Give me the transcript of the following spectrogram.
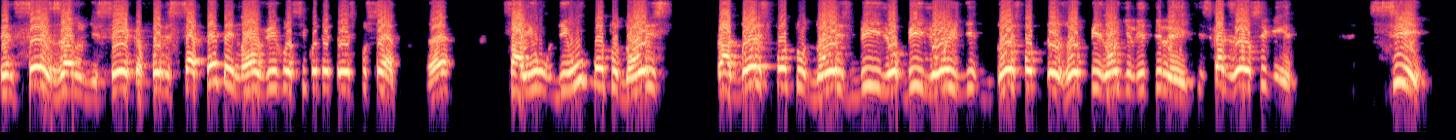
em seis anos de seca, foi de 79,53%. Né? Saiu de 1,2 para 2,2 bilhões de 2,18 bilhões de litros de leite. Isso quer dizer o seguinte: Se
